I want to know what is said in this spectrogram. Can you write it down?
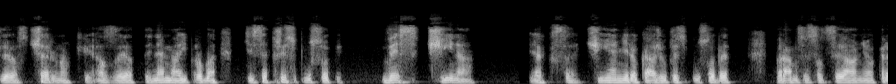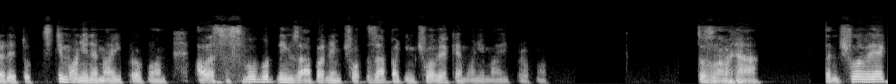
že jo, s Černochy, Aziaty nemají problém, ti se přizpůsobí. Vys Čína, jak se Číňani dokážou přizpůsobit v rámci sociálního kreditu. S tím oni nemají problém. Ale se svobodným západním, člo, západním člověkem oni mají problém. To znamená, ten člověk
